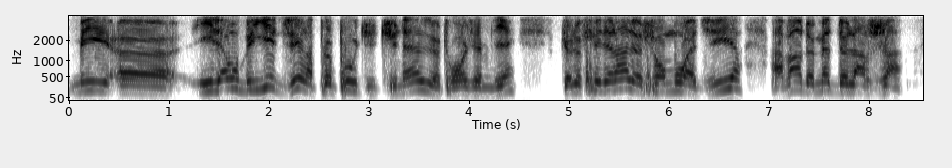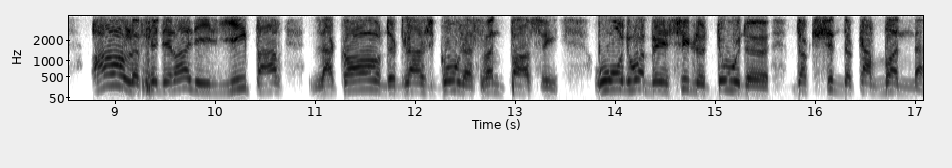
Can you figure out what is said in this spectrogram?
Mais euh, il a oublié de dire à propos du tunnel, le troisième lien, que le fédéral a son mot à dire avant de mettre de l'argent. Or, le fédéral est lié par l'accord de Glasgow la semaine passée, où on doit baisser le taux de, d'oxyde de carbone.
